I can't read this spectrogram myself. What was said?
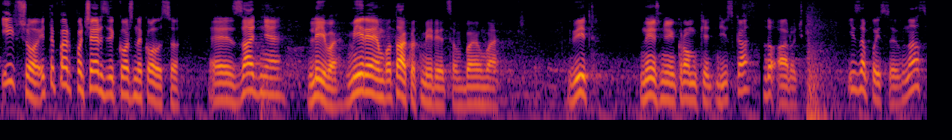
і що? І тепер по черзі кожне колесо. Е, заднє, ліве. Міряємо, отак от міряється в BMW. Від нижньої кромки диска до арочки. І записує. В нас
